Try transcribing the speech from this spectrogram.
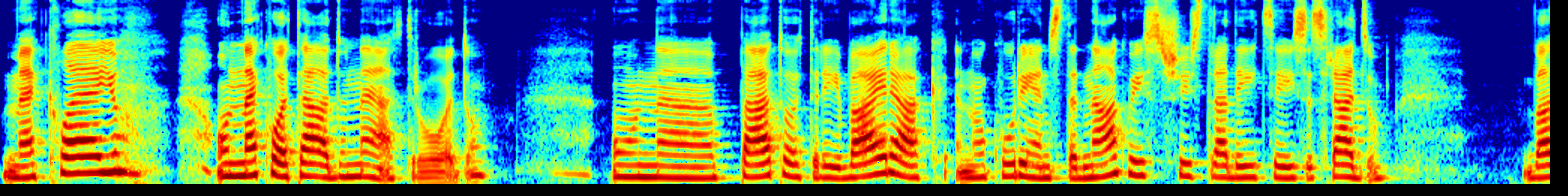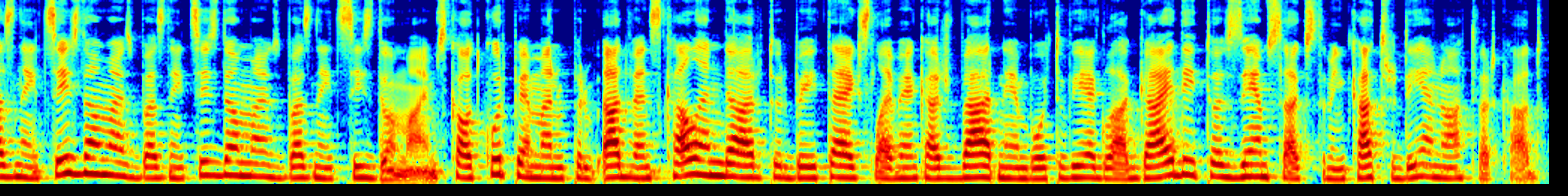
meklēju, un neko tādu neatrodu. Un uh, pētot arī vairāk, no kurienes tad nāk visas šīs tradīcijas, es redzu, baznīcas izdomājums, baznīcas izdomājums, baznīcas izdomājums. Kaut kur, piemēram, par adventu kalendāru tur bija teikts, lai vienkārši bērniem būtu vieglāk gaidīt tos Ziemassvētkus, tad viņi katru dienu atver kādu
